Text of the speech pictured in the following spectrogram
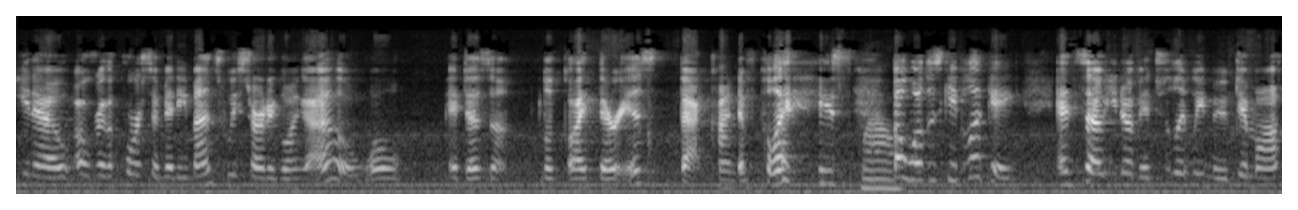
you know, over the course of many months, we started going, oh, well, it doesn't look like there is that kind of place. Wow. But we'll just keep looking. And so, you know, eventually we moved him off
